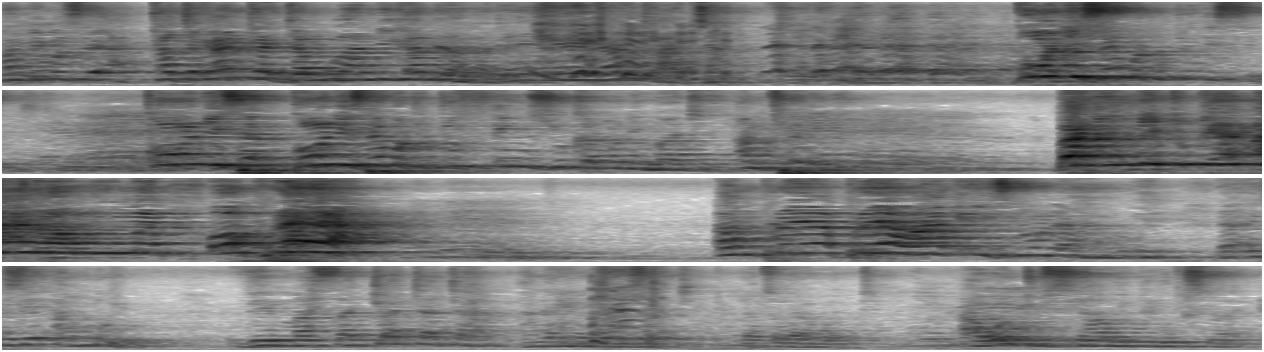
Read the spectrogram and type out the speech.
And people say, God is able to do these things. God is, a, God is able to do things you cannot imagine. I'm telling you. But you need to be a man or a woman of prayer. And prayer, prayer is not I say, with. The master cha. And I research. That's what I want. I want to see how it looks like.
